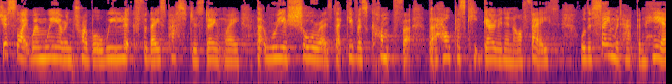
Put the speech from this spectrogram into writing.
Just like when we are in trouble, we look for those passages, don't we, that reassure us, that give us comfort, that help us keep going in our faith. Well, the same would happen here,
